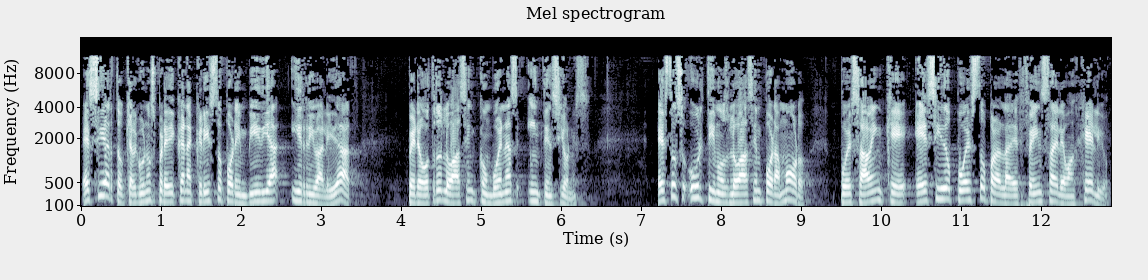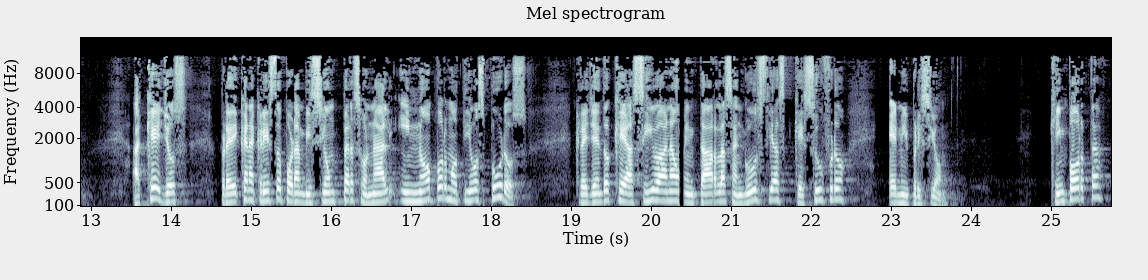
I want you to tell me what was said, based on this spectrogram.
Es cierto que algunos predican a Cristo por envidia y rivalidad, pero otros lo hacen con buenas intenciones. Estos últimos lo hacen por amor, pues saben que he sido puesto para la defensa del Evangelio. Aquellos predican a Cristo por ambición personal y no por motivos puros, creyendo que así van a aumentar las angustias que sufro en mi prisión. ¿Qué importa?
